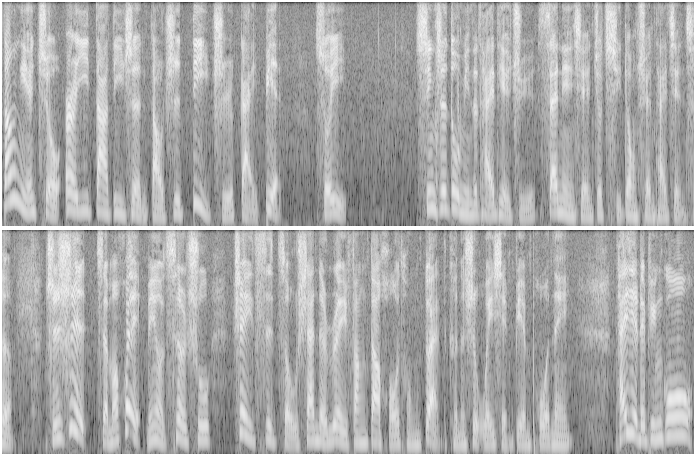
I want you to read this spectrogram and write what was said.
当年九二一大地震导致地质改变。所以，心知肚明的台铁局三年前就启动全台检测，只是怎么会没有测出这一次走山的瑞芳到猴硐段可能是危险边坡呢？台铁的评估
